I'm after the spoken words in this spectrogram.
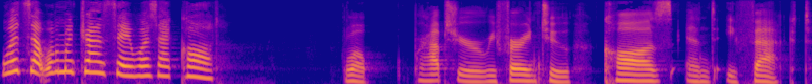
what's that? What am I trying to say? What's that called? Well, perhaps you're referring to cause and effect.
